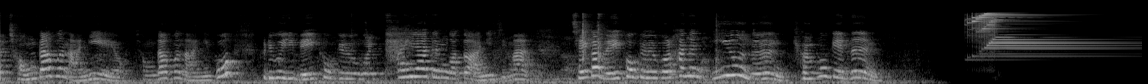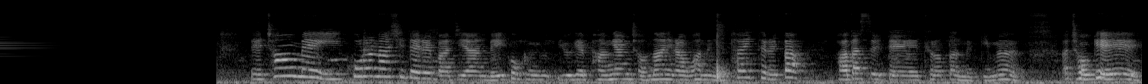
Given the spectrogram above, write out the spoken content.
그러니까 정답은 아니에요. 정답은 아니고 그리고 이 메이커 교육을 다 해야 되는 것도 아니지만 제가 메이커 교육을 하는 이유는 결국에는 네, 처음에 이 코로나 시대를 맞이한 메이커 교육의 방향 전환이라고 하는 이 타이틀을 딱 받았을 때 들었던 느낌은 아, 저게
